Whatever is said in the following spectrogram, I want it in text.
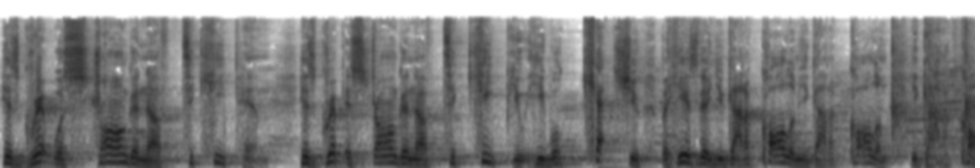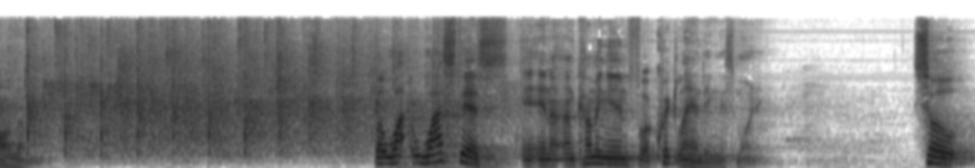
His grip was strong enough to keep him. His grip is strong enough to keep you. He will catch you. But here's the, you gotta call him. You gotta call him. You gotta call him. But watch this, and I'm coming in for a quick landing this morning. So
